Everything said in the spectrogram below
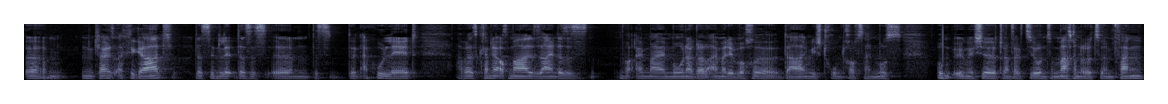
ähm, ein kleines Aggregat, das, den, das, ist, ähm, das den Akku lädt. Aber es kann ja auch mal sein, dass es nur einmal im Monat oder einmal die Woche da irgendwie Strom drauf sein muss, um irgendwelche Transaktionen zu machen oder zu empfangen.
